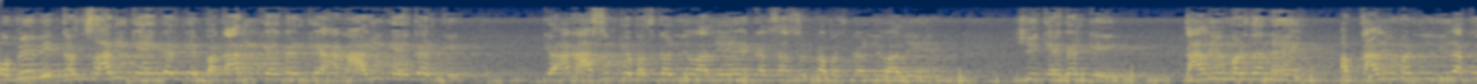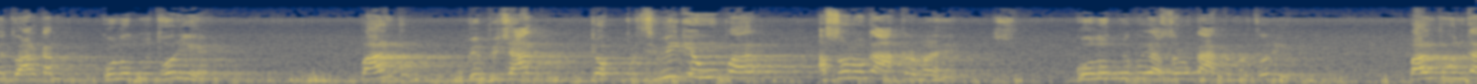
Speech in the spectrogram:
और वे भी कंसारी कह करके बकारी कह करके अघारी कह करके कि अघासुर के बस करने वाले हैं, कंसासुर का बस करने वाले हैं। ये कह करके काली मर्दन है। अब काली मर्दन लीला कोई द्वारका गोलोक में थोड़ी है। परंतु वे विचार क्यों पृथ्वी के ऊपर असुरों का आक्रमण है, गोलोक में कोई असुरों का आक्रमण थोड़ी है। परंतु उनका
